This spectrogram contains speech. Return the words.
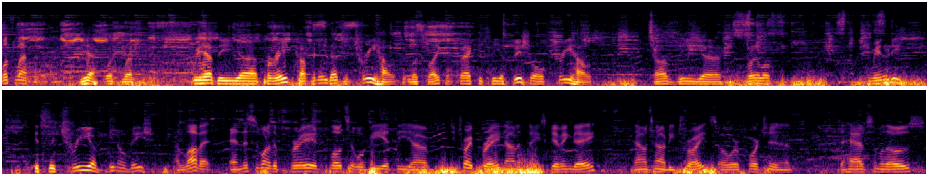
What's left of it? Yes, what's left? We have the uh, parade company. That's a tree house, it looks like. In fact, it's the official tree house of the uh, Royal Oak community. It's the tree of innovation. I love it. And this is one of the parade floats that will be at the uh, Detroit Parade down on Thanksgiving Day, downtown Detroit. So we're fortunate to have some of those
